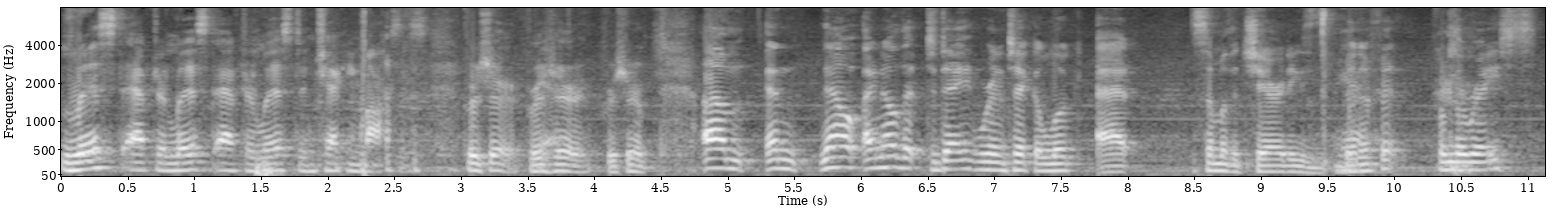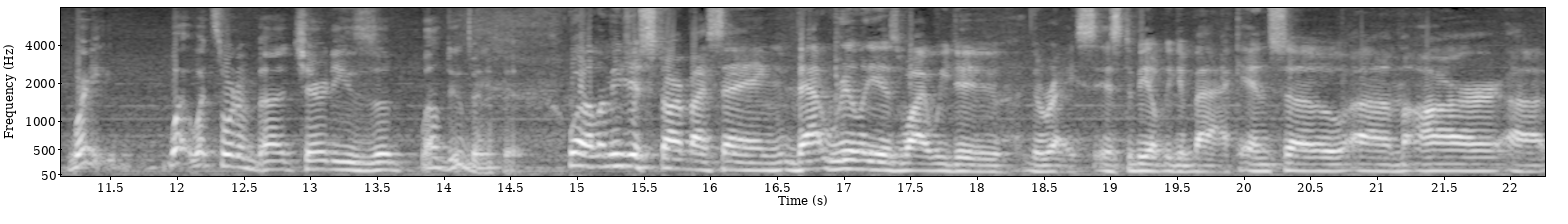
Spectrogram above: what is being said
list after list after list and checking boxes. For sure, for Yeah. sure, for sure. Um, and now I know that today we're going to take a look at some of the charities that Yeah. benefit from the race. Where, do you- what, what sort of uh, charities, uh, well, do benefit? Well, let me just start by saying that really is why we do the race, is to be able to give back. And so um, our uh,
